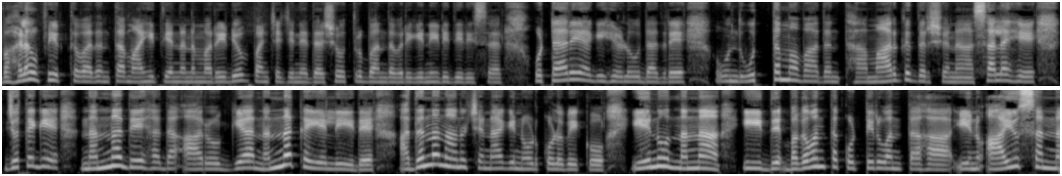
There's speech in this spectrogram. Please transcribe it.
ಬಹಳ ಉಪಯುಕ್ತವಾದಂತ ಮಾಹಿತಿಯನ್ನು ನಮ್ಮ ರೇಡಿಯೋ ಪಂಚಜನ್ಯದ ಶೋತೃ ಬಾಂಧವರಿಗೆ ನೀಡಿದ್ದೀರಿ ಸರ್ ಒಟ್ಟಾರೆಯಾಗಿ ಹೇಳುವುದಾದ್ರೆ ಒಂದು ಉತ್ತಮವಾದಂತಹ ಮಾರ್ಗದರ್ಶನ ಸಲಹೆ ಜೊತೆಗೆ ನನ್ನ ದೇಹದ ಆರೋಗ್ಯ ನನ್ನ ಕೈಯಲ್ಲಿ ಇದೆ ಅದನ್ನ ನಾನು ಚೆನ್ನಾಗಿ ನೋಡ್ಕೊಳ್ಬೇಕು. ಏನು ನನ್ನ ಈ ಭಗವಂತ ಕೊಟ್ಟಿರುವಂತಹ ಏನು ಆಯುಸ್ಸನ್ನ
